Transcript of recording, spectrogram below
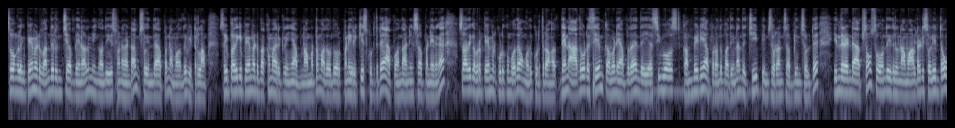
ஸோ உங்களுக்கு பேமெண்ட் வந்துருந்துச்சு அப்படின்னாலும் நீங்கள் வந்து யூஸ் பண்ண வேண்டாம். ஸோ இந்த ஆப்பை நம்ம வந்து விட்டுடலாம் ஸோ இப்போதைக்கு பேமெண்ட் பக்கமாக இருக்கிறீங்க அப்படின்னா மட்டும் அதை வந்து ஒர்க் பண்ணி ரிக்வஸ்ட் கொடுத்துட்டு அப்போ வந்து அன்இன்ஸ்டால் பண்ணிடுங்க ஸோ அதுக்கப்புறம் பேமெண்ட் கொடுக்கும்போது அவங்க வந்து கொடுத்துருவாங்க. தென் அதோட சேம் கம்பெனி ஆப் தான் இந்த எஸ்இஓஸ் கம்பெனி அப்புறம் வந்து பார்த்தீங்கன்னா இந்த சீப் இன்சூரன்ஸ் அப்படின்னு சொல்லிட்டு இந்த ரெண்டு ஆப்ஸும் ஸோ வந்து இதில் நம்ம ஆல்ரெடி சொல்லிட்டோம்.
